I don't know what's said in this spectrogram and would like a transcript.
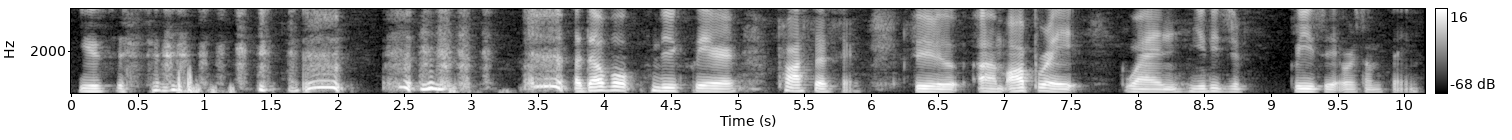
uses a double nuclear processor to um, operate when you need to freeze it or something.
